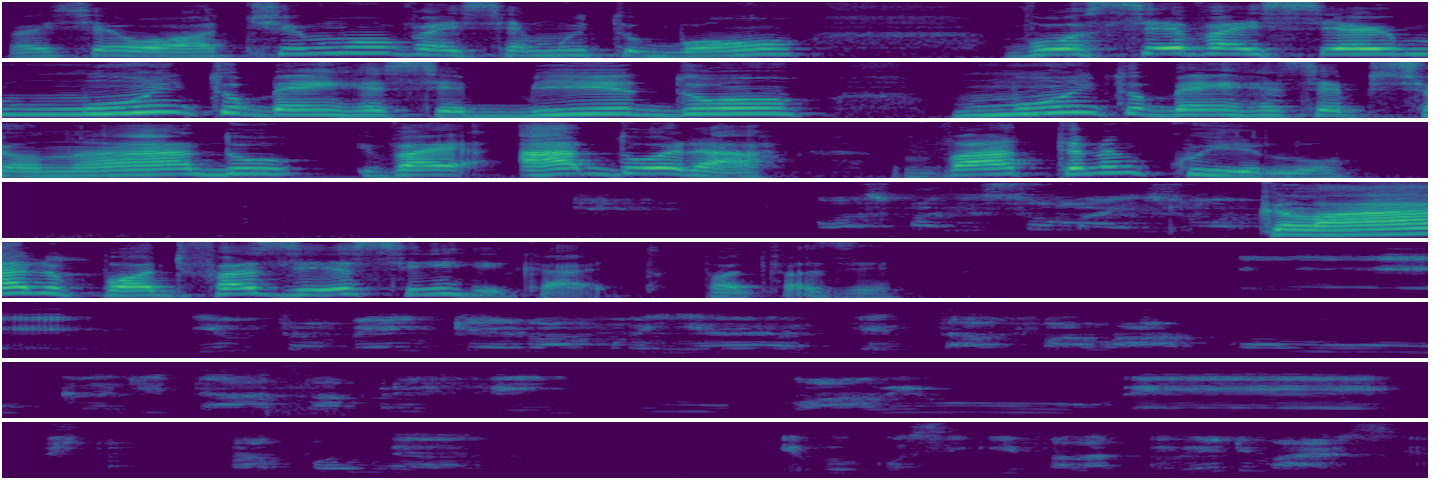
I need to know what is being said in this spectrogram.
Vai ser ótimo, vai ser muito bom. Você vai ser muito bem recebido, muito bem recepcionado e vai adorar. Vá tranquilo. Posso fazer só mais uma? Claro, pode fazer sim, Ricardo. Pode fazer. Eu também quero amanhã tentar falar com o candidato a prefeito, o qual eu é, estou apoiando. Eu vou conseguir falar com ele, Márcia?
